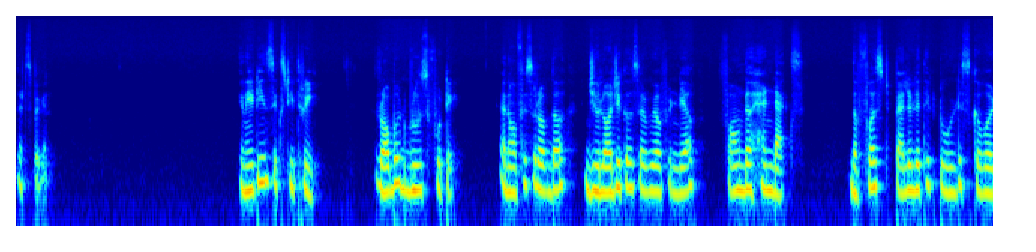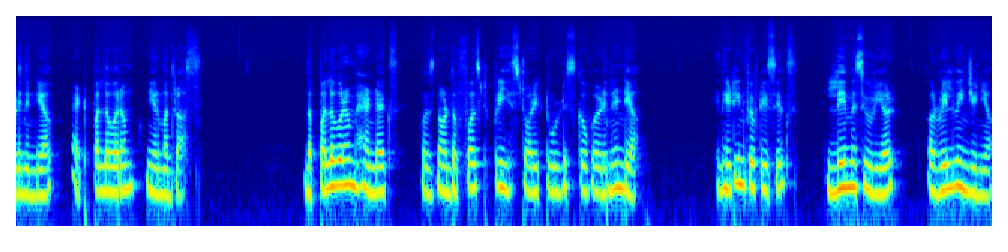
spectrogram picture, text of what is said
Let's begin. In 1863, Robert Bruce Foote, an officer of the Geological Survey of India, found a hand axe, the first Paleolithic tool discovered in India at Pallavaram near Madras. The Pallavaram hand axe was not the first prehistoric tool discovered in India. In 1856, Le Mesurier, a railway engineer,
